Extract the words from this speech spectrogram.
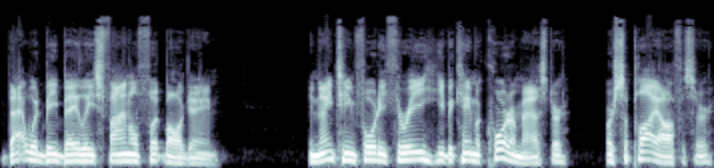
That would be Bailey's final football game. In 1943, he became a quartermaster, or supply officer,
